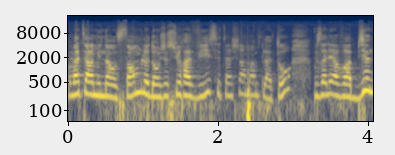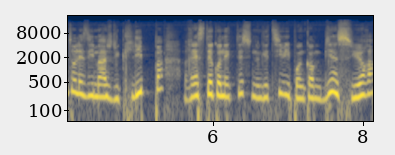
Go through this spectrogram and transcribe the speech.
On va terminer ensemble. Donc je suis ravie, c'est un charmant plateau. Vous allez avoir bientôt les images du clip. Restez connectés sur nougettv.com bien sûr.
